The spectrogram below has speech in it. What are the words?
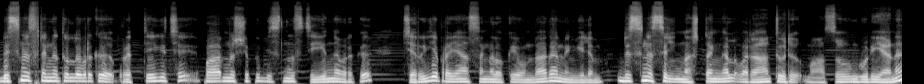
ബിസിനസ് രംഗത്തുള്ളവർക്ക് പ്രത്യേകിച്ച് പാർട്ണർഷിപ്പ് ബിസിനസ് ചെയ്യുന്നവർക്ക് ചെറിയ പ്രയാസങ്ങളൊക്കെ ഉണ്ടാകാമെങ്കിലും ബിസിനസ്സിൽ നഷ്ടങ്ങൾ വരാത്തൊരു മാസവും കൂടിയാണ്.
